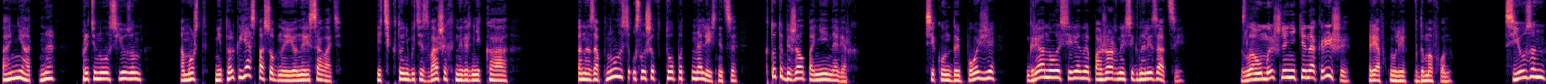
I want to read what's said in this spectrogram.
«Понятно», — протянула Сьюзан. «А может, не только я способна ее нарисовать? Ведь кто-нибудь из ваших наверняка...» Она запнулась, услышав топот на лестнице. Кто-то бежал по ней наверх. Секундой позже грянула сирена пожарной сигнализации. «Злоумышленники на крыше!» — рявкнули в домофон. Сьюзан,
